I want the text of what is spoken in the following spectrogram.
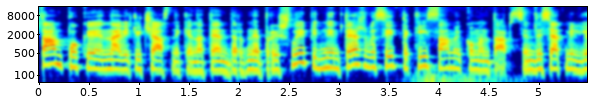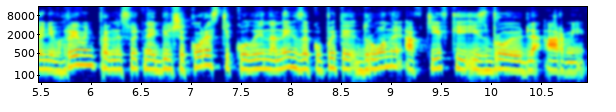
Там, поки навіть учасники на тендер не прийшли, під ним теж висить такий самий коментар: 70 мільйонів гривень принесуть найбільше користі, коли на них закупити дрони, автівки і зброю зброєю для армії.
